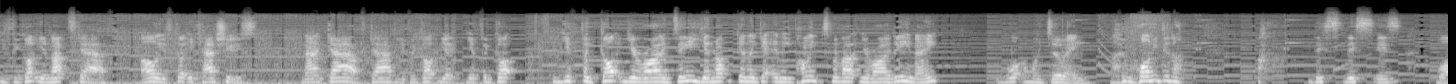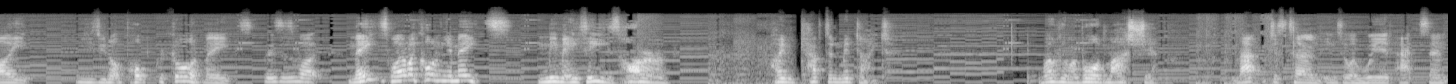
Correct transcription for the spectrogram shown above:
you forgot your nuts, Gav. Oh, you forgot your cashews. Nah, Gav, Gav, you forgot your you forgot you forgot your ID. You're not gonna get any points without your ID, mate. What am I doing? why did I? this this is why you do not pop record, mates. This is why mates. Why am I calling you mates? Me mateys, horror. I'm Captain Midnight. Welcome aboard my ship. That just turned into a weird accent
